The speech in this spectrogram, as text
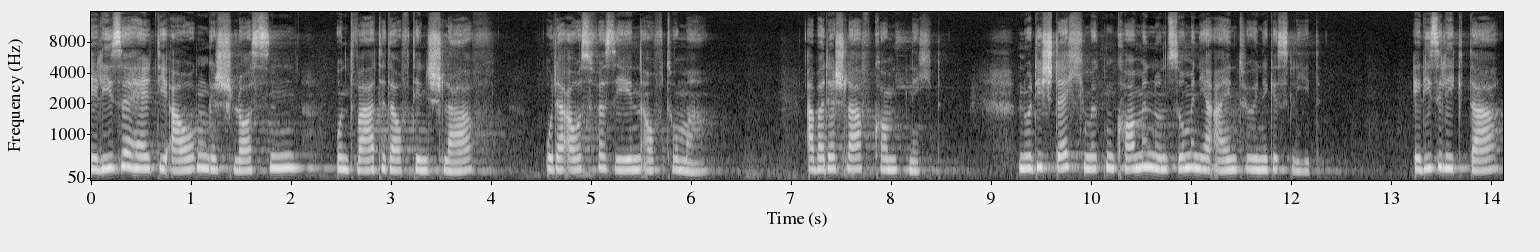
Elise hält die Augen geschlossen und wartet auf den Schlaf oder aus Versehen auf Thomas. Aber der Schlaf kommt nicht. Nur die Stechmücken kommen und summen ihr eintöniges Lied. Elise liegt da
